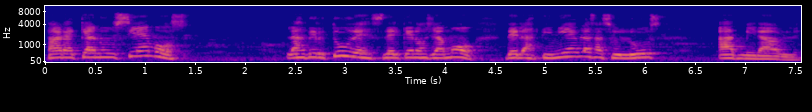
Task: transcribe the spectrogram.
para que anunciemos las virtudes del que nos llamó de las tinieblas a su luz admirable.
